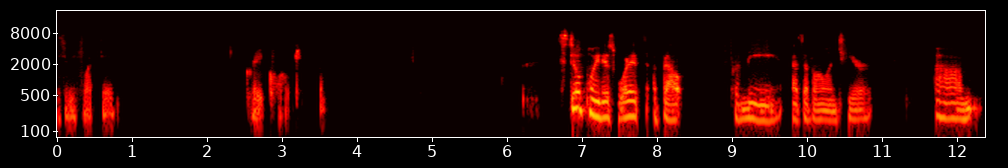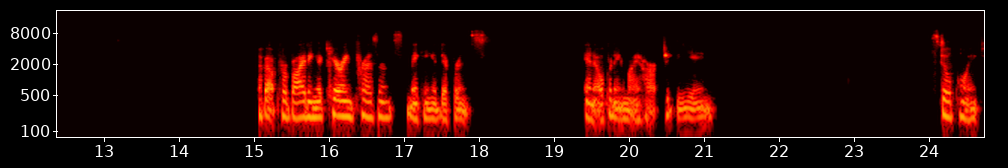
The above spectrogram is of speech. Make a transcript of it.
is reflected. Great quote. Still Point is what it's about for me as a volunteer. Um, about providing a caring presence, making a difference, and opening my heart to being. Still Point.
